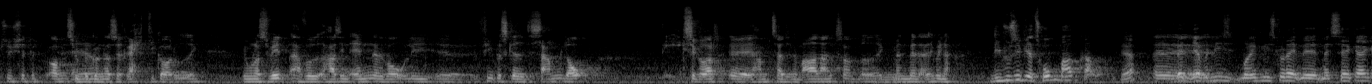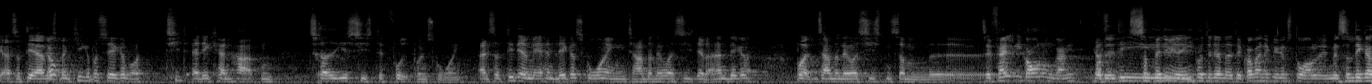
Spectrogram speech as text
synes jeg, at det offensivt Ja. begynder at se rigtig godt ud. Ikke? Jonas Vind har, fået, har sin anden alvorlige øh, fiberskade det samme lov. Det er ikke så godt. Øh, ham tager det meget langsomt med. Ikke? Men, men altså, jeg mener, lige pludselig bliver truppen meget bred. Ja. Øh, Men jeg vil lige, må jeg ikke lige slutte af med, med Sækker, ikke? Altså det er, hvis Jo. man kigger på Sækker, hvor tit er det ikke, han har den tredje sidste fod på en scoring. Altså det der med, at han lægger scoringen til ham, der laver assist, eller han lægger bolden til ham, der laver assisten, som... Øh, Til Falk i går nogle gange, Altså, det, det- som Benjamin er inde på det der med, at det kan godt være, at han ikke ligger en stor aflevering, men så ligger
